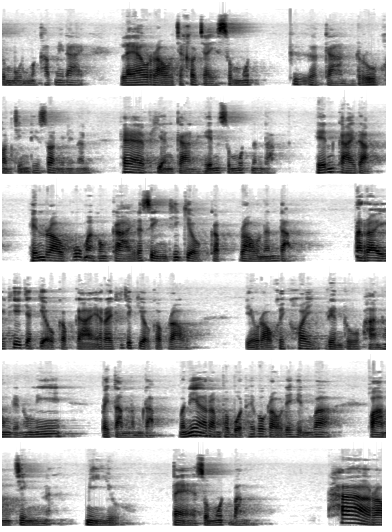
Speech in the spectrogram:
สมบูรณ์บังคับไม่ได้ แล้วเราจะเข้าใจสมมุติเพื่อการรู้ความจริงที่ซ่อนอยู่ในนั้น แค่เพียงการเห็นสมมุตินั้นดับ เห็นกายดับ เห็นเรากู้มาของกายและสิ่งที่เกี่ยวกับเรานั้นดับ อะไรที่จะเกี่ยวกับกายอะไรที่จะเกี่ยวกับเรา เดี๋ยวเราค่อยๆ เรียนรู้ผ่านห้องเรียนห้องนี้ ไปตามลำดับวันนี้รำพบทให้พวกเราได้เห็นว่า ความจริงนะมีอยู่ แต่สมมุติบัง ถ้าเรา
